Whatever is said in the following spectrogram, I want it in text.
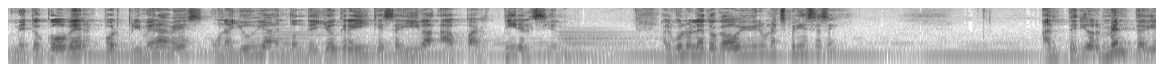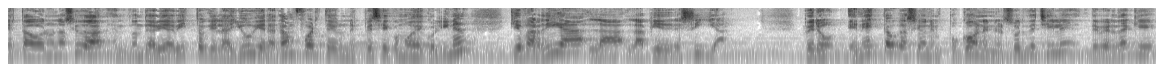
me tocó ver por primera vez una lluvia en donde yo creí que se iba a partir el cielo. ¿A ¿Alguno le ha tocado vivir una experiencia así? Anteriormente había estado en una ciudad en donde había visto que la lluvia era tan fuerte, en una especie como de colina, que barría la piedrecilla Pero en esta ocasión, en Pucón, en el sur de Chile, de verdad que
